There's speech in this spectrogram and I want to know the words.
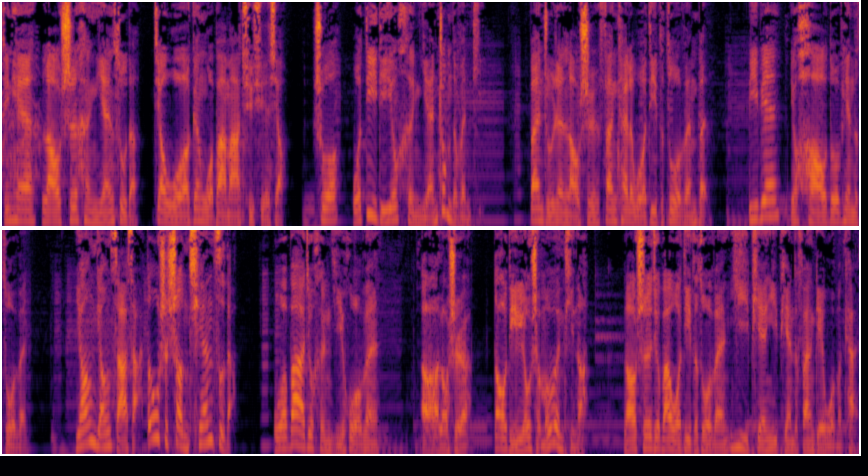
今天老师很严肃的叫我跟我爸妈去学校，说我弟弟有很严重的问题。班主任老师翻开了我弟的作文本。里边有好多篇的作文，洋洋洒洒都是上千字的。我爸就很疑惑问：“啊，老师，到底有什么问题呢？”老师就把我弟的作文一篇一篇的翻给我们看。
